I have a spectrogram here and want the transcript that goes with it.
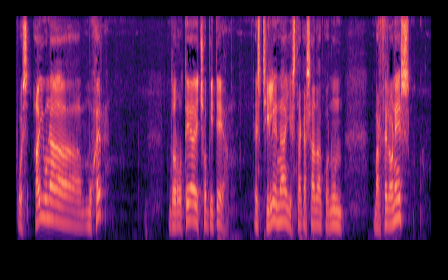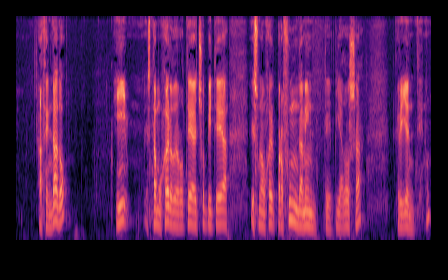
pues hay una mujer, Dorotea Echopitea, es chilena y está casada con un barcelonés, hacendado, y esta mujer, Dorotea Echopitea, es una mujer profundamente piadosa, creyente, ¿no?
